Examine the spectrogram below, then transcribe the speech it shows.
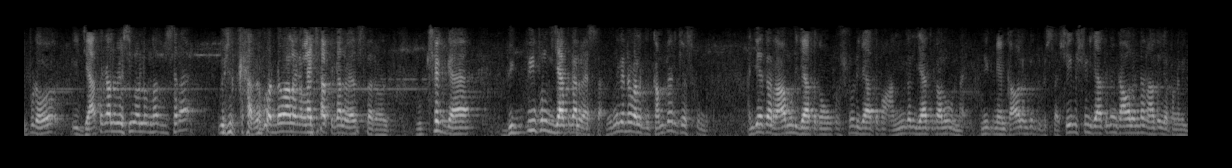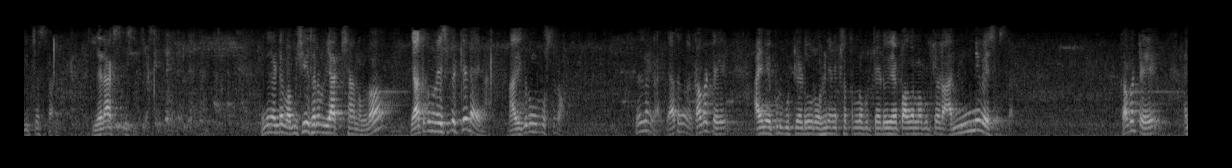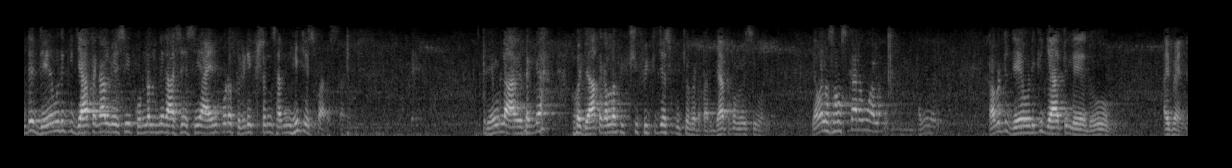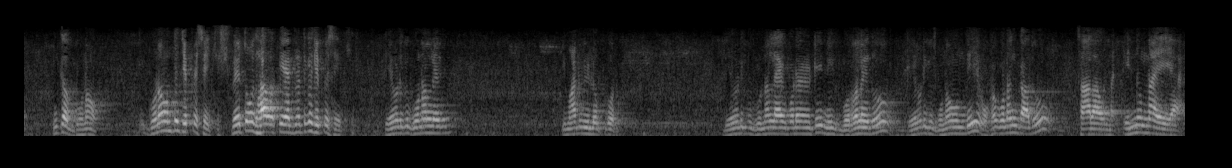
ఇప్పుడు ఈ జాతకాలు వేసే వాళ్ళు ఉన్నారు చూసారా? వీళ్ళు కనపడ్డ వాళ్ళకి అలా జాతకాలు వేస్తారు వాళ్ళు? ముఖ్యంగా బిగ్ పీపుల్కి జాతకాలు వేస్తారు. ఎందుకంటే వాళ్ళకి కంపేర్ చేసుకుంటారు. అంచేత రాముడి జాతకం కృష్ణుడి జాతకం అందరి జాతకాలు ఉన్నాయి. మీకు నేను కావాలంటే చూపిస్తాను శ్రీకృష్ణుడి జాతకం కావాలంటే నాతో చెప్పండి మీకు ఇచ్చేస్తాను. జెరాక్స్ తీసి ఇచ్చేస్తాను ఎందుకంటే వంశీధర వ్యాఖ్యానంలో జాతకం వేసి పెట్టాడు ఆయన. నా దగ్గర పుస్తకం. నిజంగా జాతకం. కాబట్టి ఆయన ఎప్పుడు పుట్టాడు? రోహిణి నక్షత్రంలో పుట్టాడు? ఏ పాదంలో పుట్టాడు? అన్నీ వేసేస్తారు కాబట్టి అంటే దేవుడికి జాతకాలు వేసి కుండలని రాసేసి ఆయన కూడా ప్రిడిక్షన్స్ అన్నీ చేసి పారేస్తారు దేవుళ్ళు ఆ విధంగా ఓ జాతకంలో ఫిక్స్ ఫిట్ చేసి కూర్చోబెడతారు. జాతకం వేసి వాళ్ళు. ఎవరి సంస్కారం వాళ్ళది? అది కాబట్టి దేవుడికి జాతి లేదు. అయిపోయింది. ఇంకా గుణం. గుణం ఉంటే చెప్పేసేయచ్చు. శ్వేతోధావతి అన్నట్టుగా చెప్పేసేయచ్చు. దేవుడికి గుణం లేదు. ఈ మాట వీళ్ళు ఒప్పుకోరు. దేవుడికి గుణం లేకపోవడం ఏమిటి? నీకు బుర్ర లేదు. దేవుడికి గుణం ఉంది. ఒక గుణం కాదు. చాలా ఉన్నాయి. ఎన్ని ఉన్నాయ్యా?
